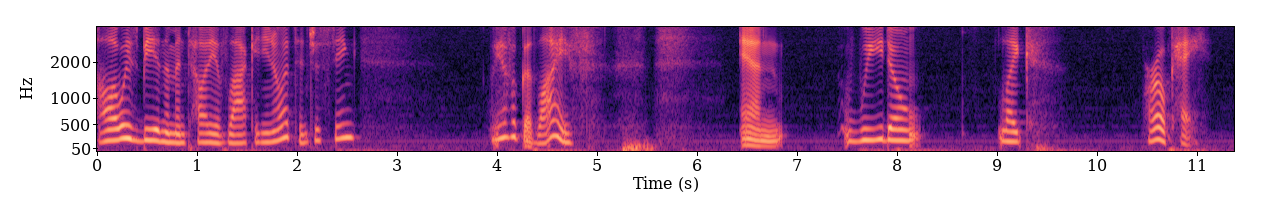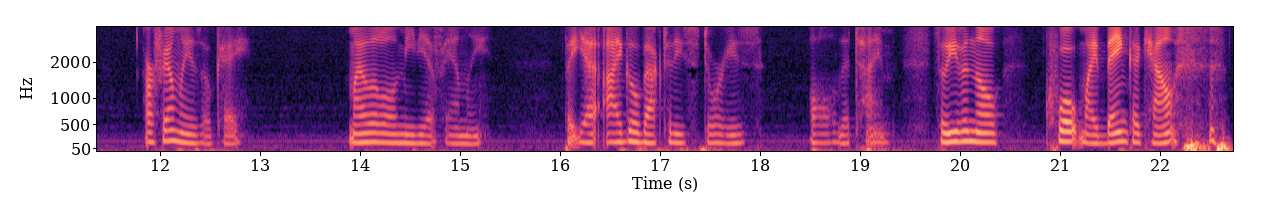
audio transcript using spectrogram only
I'll always be in the mentality of lack. And you know what's interesting? We have a good life. And we don't like we're okay. Our family is okay. My little immediate family. But yet I go back to these stories all the time. So even though, quote, my bank account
